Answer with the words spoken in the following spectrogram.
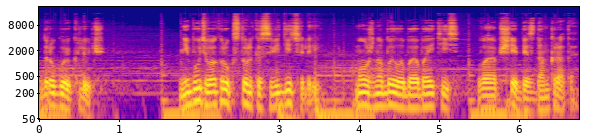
другой ключ. Не будь вокруг столько свидетелей, можно было бы обойтись вообще без домкрата.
